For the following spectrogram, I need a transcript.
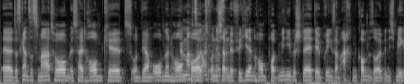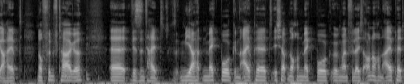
äh, das ganze Smart Home ist halt HomeKit und wir haben oben einen HomePod und ich habe mir für hier einen HomePod Mini bestellt, der übrigens am 8. kommen soll. Bin ich mega hyped. Noch fünf Tage. Äh, wir sind halt, Mia hat ein MacBook, ein iPad, ich habe noch ein MacBook, irgendwann vielleicht auch noch ein iPad.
